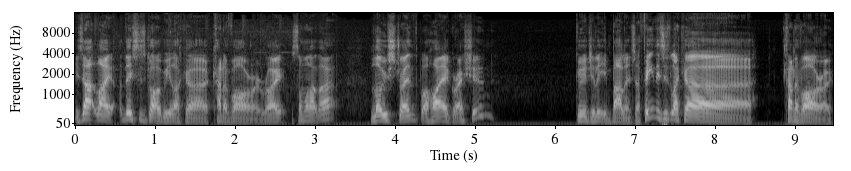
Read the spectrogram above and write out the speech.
Is that like... This has got to be like a Cannavaro, right? Someone like that? Low strength but high aggression? Good agility and balance. I think this is like a Cannavaro.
